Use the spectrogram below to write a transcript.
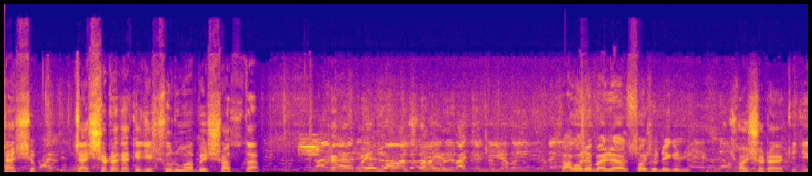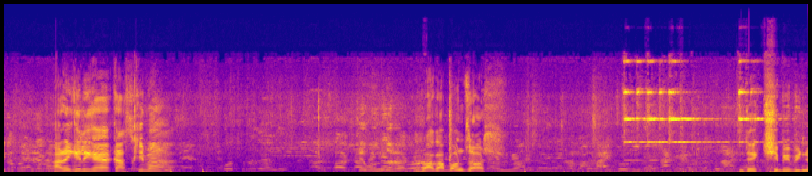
চারশো। চারশো টাকা কেজি সুরমা বেশ সস্তা। সাগরে বাইলে ছয়শো টাকা কেজি। ছয়শো টাকা কেজি। আর এগুলি কাকা কাসকি মাছ কেমন বাঘা পঞ্চাশ। দেখছি বিভিন্ন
